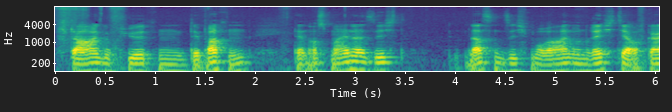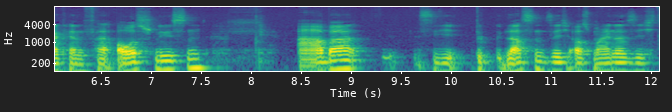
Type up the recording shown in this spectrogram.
starr geführten Debatten, denn aus meiner Sicht lassen sich Moral und Recht ja auf gar keinen Fall ausschließen aber sie lassen sich aus meiner Sicht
